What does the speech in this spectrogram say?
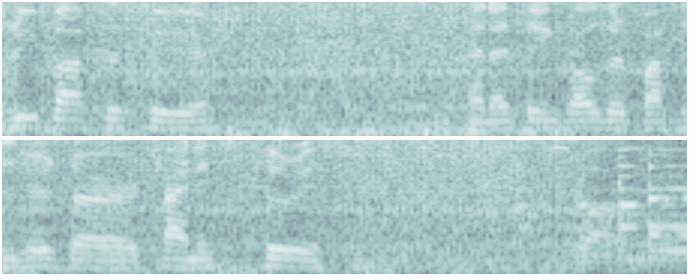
three buses here. And I think all their passengers are Chinese tourists. Wow.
